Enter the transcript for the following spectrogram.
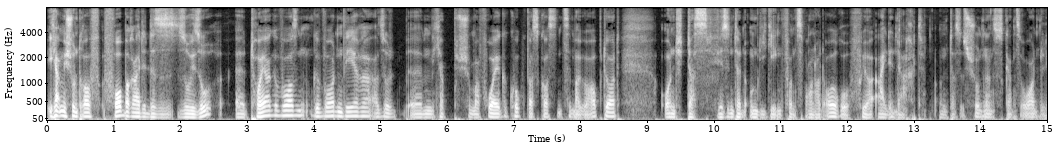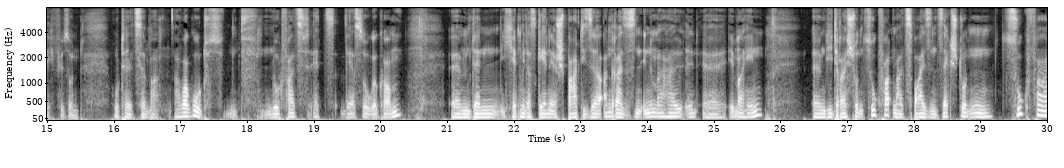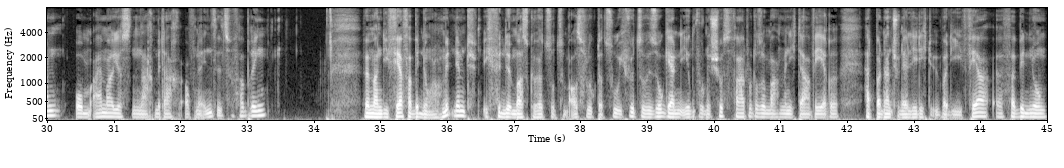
Ich habe mich schon darauf vorbereitet, dass es sowieso äh, teuer geworden, geworden wäre. Also ähm, ich habe schon mal vorher geguckt, was kostet ein Zimmer überhaupt dort. Und das, wir sind dann um die Gegend von 200 Euro für eine Nacht. Und das ist schon ganz, ganz ordentlich für so ein Hotelzimmer. Aber gut, notfalls wäre es so gekommen. Ähm, denn ich hätte mir das gerne erspart. Diese Anreise sind immerhin, äh, immerhin ähm, die drei Stunden Zugfahrt, mal zwei sind sechs Stunden Zugfahren, um einmal just einen Nachmittag auf einer Insel zu verbringen. Wenn man die Fährverbindung noch mitnimmt, ich finde immer, es gehört so zum Ausflug dazu. Ich würde sowieso gerne irgendwo eine Schiffsfahrt oder so machen, wenn ich da wäre. Hat man dann schon erledigt über die Fährverbindung. Äh,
